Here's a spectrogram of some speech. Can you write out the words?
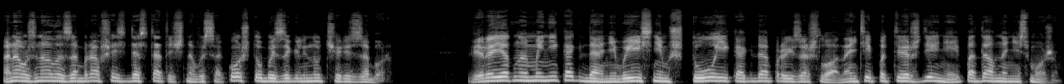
она узнала, забравшись достаточно высоко, чтобы заглянуть через забор. Вероятно, мы никогда не выясним, что и когда произошло, а найти подтверждение и подавно не сможем.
